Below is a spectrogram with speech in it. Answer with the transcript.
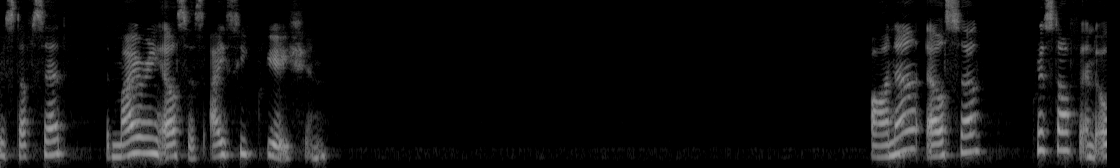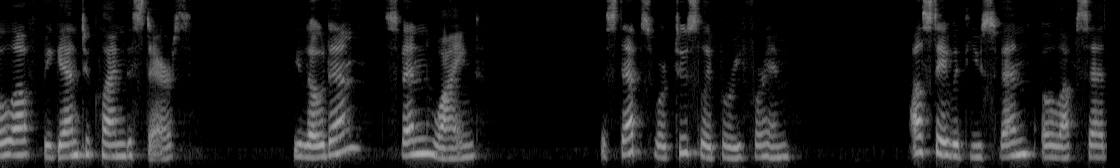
Kristoff said, admiring Elsa's icy creation. Anna, Elsa, Kristoff and Olaf began to climb the stairs. Below them, Sven whined. The steps were too slippery for him. I'll stay with you, Sven, Olaf said.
